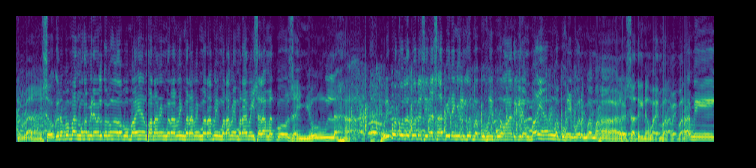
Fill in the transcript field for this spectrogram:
Diba? So, ganoon pa man mga minamahal ko mga kababayan, maraming maraming maraming maraming maraming maraming salamat po sa inyong lahat. Muli po tulad po ng sinasabi ng inyong lingkod, mabuhay po ang ating ng bayan, mabuhay po nagmamahal sa ating ng bayan. Maraming maraming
